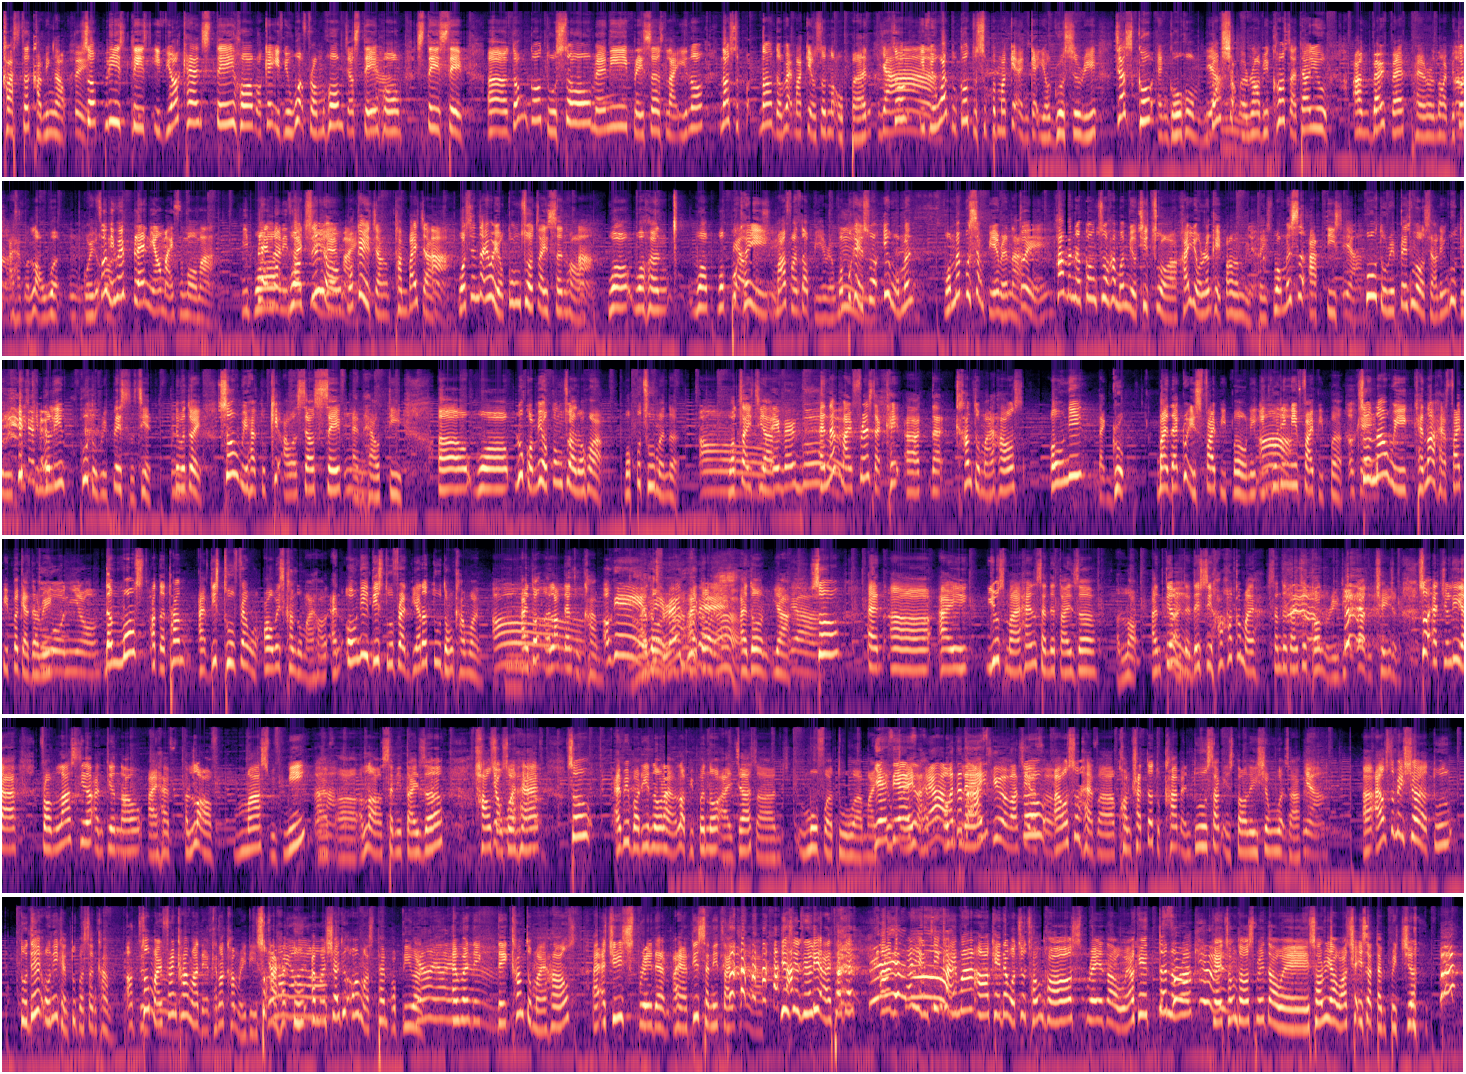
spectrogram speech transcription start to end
cluster coming out. 对 So please, please, if you all can stay home, okay. If you work from home, just stay home, stay safe. Uh, don't go to so many places like you know now. Super, now the wet market also not open. Yeah. So if you want to go to supermarket and get your grocery, just go and go home. Yeah. Don't shop around because I tell you, I'm very very paranoid because Uh. I have a lot of work going So on. 你会 plan 你要买什么吗？ 你我 plan 了你我只有我跟你讲，坦白讲，啊我现在因为有工作在身哈、啊我我很我我不可以麻烦到别人，我不可以说，因为我们我们不像别人啦、对他们的工作他们没有去做啊，还有人可以帮他们 replace。我们是 artist，Yeah. who to replace 莫小玲，who to replace Kimberly，who to replace 时间，对不对？So we have to keep ourselves safe and healthy。呃，我如果没有工作的话，我不出门的。哦，我在家。 Eh, very good. And then my friends that came, uh, that come to my house only that group. My that group is five people only, including Ah. me five people. Okay. So now we cannot have five people Two gathering. only lor. The most of the time, I have these two friends will always come to my house, and only these two friends. The other two don't come one. Oh. I don't allow them to come. Okay, I okay, don't- very I good. don't. eh. Yeah. I don't. Yeah. Yeah. So and uh, I use my hand sanitizer a lot until. I, they see how, how come my sanitizer gone already? I have to change it. So actually, uh, from last year until now, I have a lot of masks with me. I have uh, a lot of sanitizer. House Yok, also have. So. Everybody know lah. A lot of people know. I just uh, move uh, to uh, my Yes, new yes. place. I have Yeah, I wanted to ask you about so also. I also have a contractor to come and do some installation works. Uh. Yeah. Uh, I also make sure to today only can two person come. Oh, so to- my friend come, uh, they cannot come already. So Yeah I lor, have yeah to, lor, yeah uh, my lor. schedule all must plan properly. one. Yeah, yeah, and when they, yeah. they come to my house, I actually spray them. I have this sanitizer. uh. yes, yes, really. I tell them, 啊，你关眼睛可以吗？啊，OK，那我就从头 spray 到尾。OK，灯了吗 cute ？OK，从头 spray 到尾。Sorry 啊，我要 check 一下 temperature。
